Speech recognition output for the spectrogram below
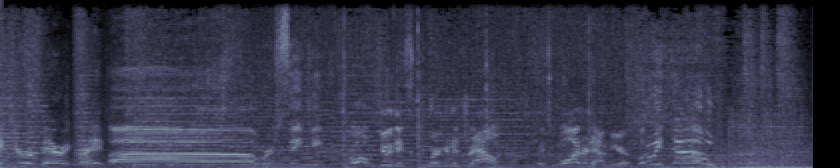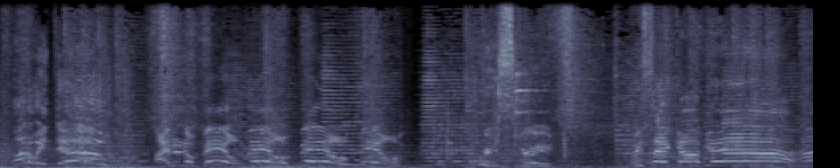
Yeah! You're repairing, right? Uh, we're sinking. Oh, dude, it's we're gonna drown. It's water down here. What do we do? What do we do? I don't know. Bail, bail, bail, bail. We're screwed. We sank up, yeah!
